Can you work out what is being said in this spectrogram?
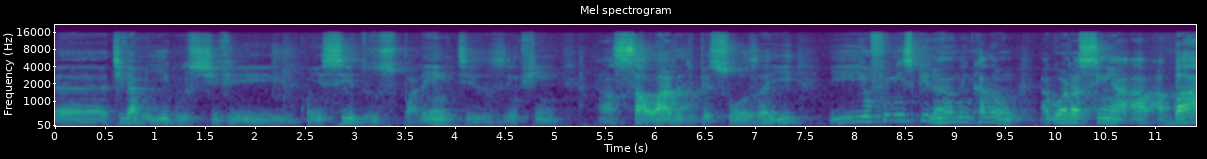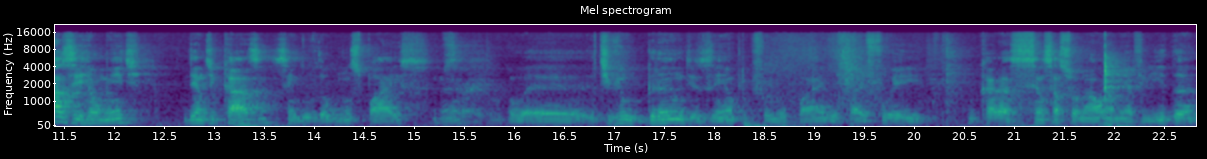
É, tive amigos, tive conhecidos, parentes, enfim, uma salada de pessoas aí e eu fui me inspirando em cada um. Agora, assim, a, a base realmente dentro de casa, sem dúvida alguma, os pais, né? Eu, é, eu tive um grande exemplo que foi meu pai. Meu pai foi um cara sensacional na minha vida,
